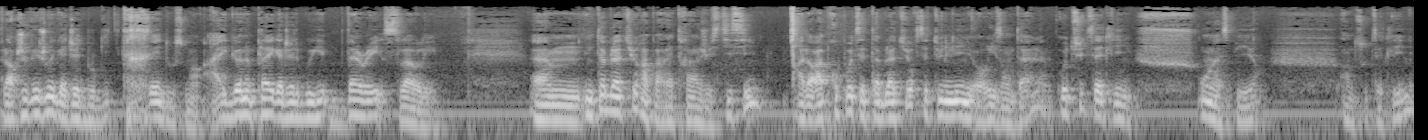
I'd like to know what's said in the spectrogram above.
Alors, je vais jouer Gadget Boogie très doucement. I'm gonna play Gadget Boogie very slowly. Euh, une tablature apparaîtra juste ici. Alors à propos de cette tablature, c'est une ligne horizontale. Au-dessus de cette ligne, on inspire. En dessous de cette ligne,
